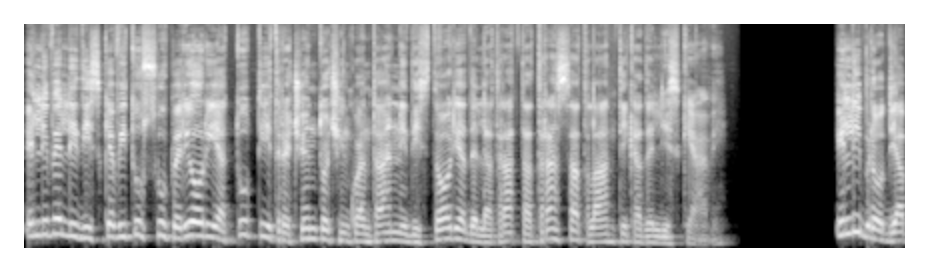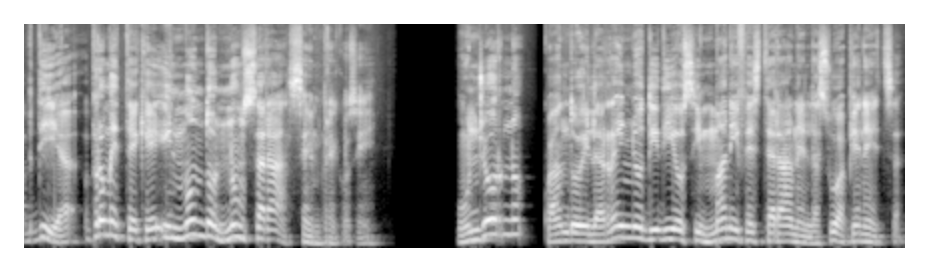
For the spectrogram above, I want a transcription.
e livelli di schiavitù superiori a tutti i 350 anni di storia della tratta transatlantica degli schiavi. Il libro di Abdia promette che il mondo non sarà sempre così. Un giorno, quando il regno di Dio si manifesterà nella sua pienezza,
